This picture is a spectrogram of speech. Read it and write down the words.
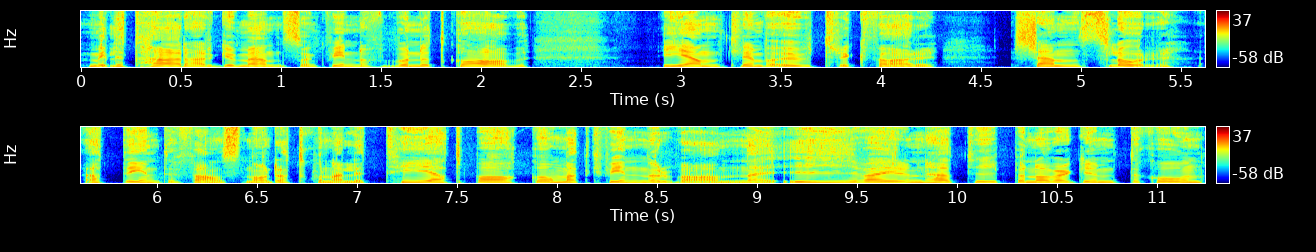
militära argument som kvinnoförbundet gav, egentligen var uttryck för känslor. Att det inte fanns någon rationalitet bakom, att kvinnor var naiva i den här typen av argumentation.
